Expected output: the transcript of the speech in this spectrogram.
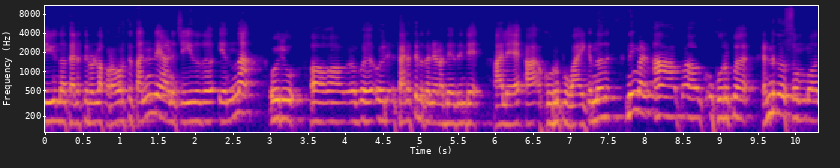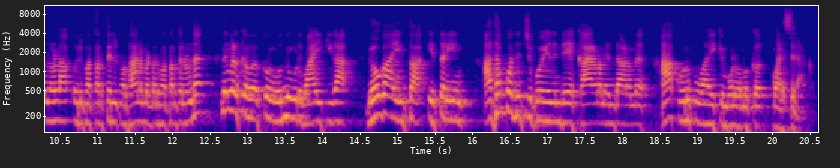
ചെയ്യുന്ന തരത്തിലുള്ള പ്രവൃത്തി തന്നെയാണ് ചെയ്തത് എന്ന ഒരു ഒരു തരത്തിൽ തന്നെയാണ് അദ്ദേഹത്തിന്റെ ആ ആ കുറിപ്പ് വായിക്കുന്നത്. നിങ്ങൾ ആ കുറിപ്പ് രണ്ട് ദിവസം എന്നുള്ള ഒരു പത്രത്തിൽ പ്രധാനപ്പെട്ട ഒരു പത്രത്തിലുണ്ട്. നിങ്ങൾക്ക് ഒന്നുകൂടി വായിക്കുക. ലോകായുക്ത ഇത്രയും അധപ്പതിച്ചു പോയതിന്റെ കാരണം എന്താണെന്ന് ആ കുറിപ്പ് വായിക്കുമ്പോൾ നമുക്ക് മനസ്സിലാക്കും.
